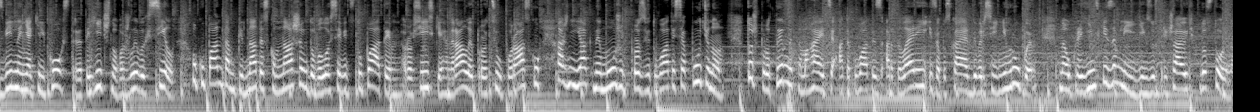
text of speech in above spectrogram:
звільнення кількох стратегічно важливих сіл. Окупантам під натиском наших довелося відступати. Російські генерали про цю поразку аж ніяк не можуть прозвітуватися Путіну. Тож противник намагається атакувати з артилерії і запускає диверсійні групи. На українській землі їх зустрічають достойно.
